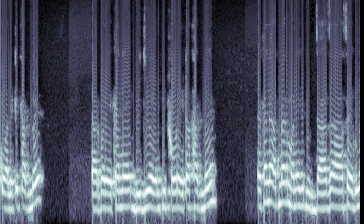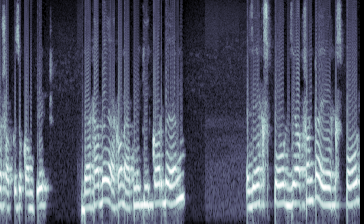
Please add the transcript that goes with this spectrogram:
কোয়ালিটি থাকবে। তারপরে এখানে ভিডিও এমপি ফোর এটা থাকবে। এখানে আপনার মানে যা যা আছে এগুলো সবকিছু কমপ্লিট দেখাবে। এখন আপনি কি করবেন? এই যে এক্সপোর্ট যে অপশনটা এই এক্সপোর্ট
